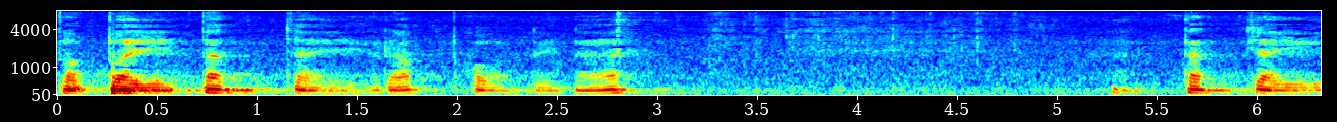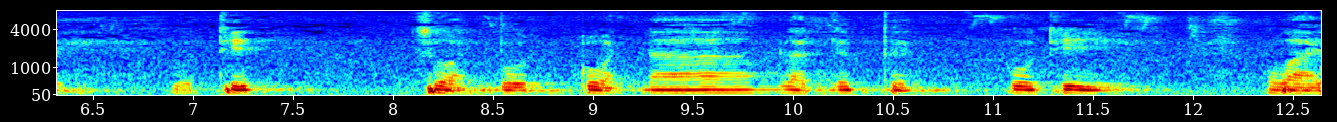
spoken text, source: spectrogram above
ต่อไปตั้งใจรับพรเลยนะ ตั้งใจอุทิศส่วนบุญกรวดน้ำระลึกถึงผู้ที่วาย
